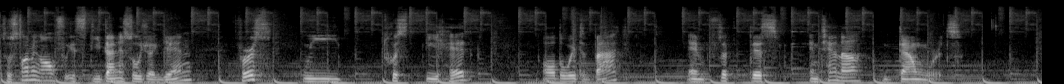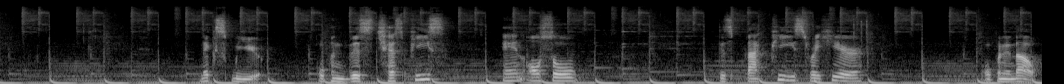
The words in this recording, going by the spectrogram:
So starting off is the Dyna Soldier again. First, we twist the head all the way to back and flip this antenna downwards. Next we open this chest piece and also this back piece right here, open it out.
